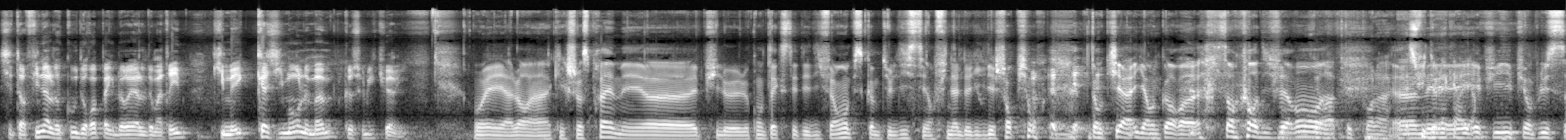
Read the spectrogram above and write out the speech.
c'est un final de Coupe d'Europe avec le Real de Madrid qui met quasiment le même que celui que tu as mis. Oui, alors à quelque chose près, mais euh, et puis le, contexte était différent, puisque comme tu le dis, c'était en finale de Ligue des Champions. Donc il y a, encore, euh, c'est encore différent. On verra peut-être pour la, suite de la carrière. Et puis, et puis en plus,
